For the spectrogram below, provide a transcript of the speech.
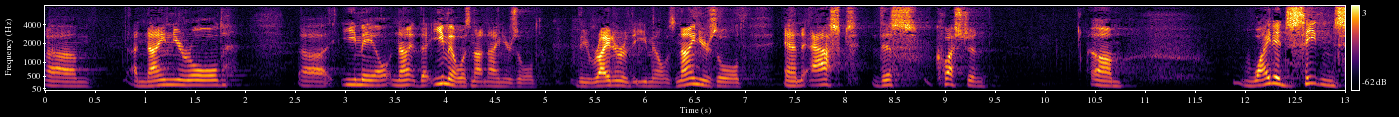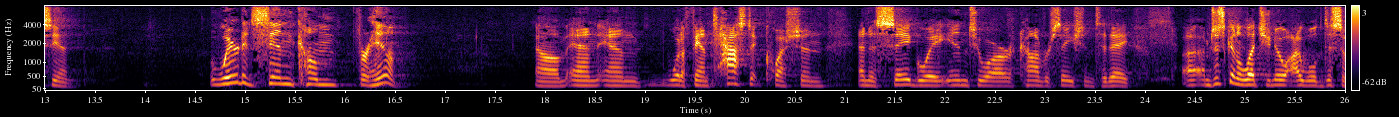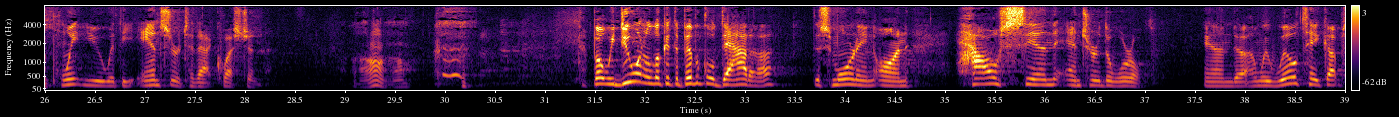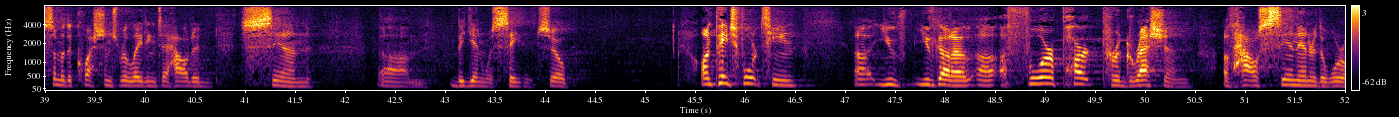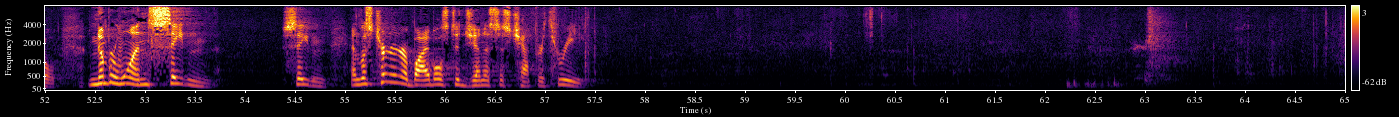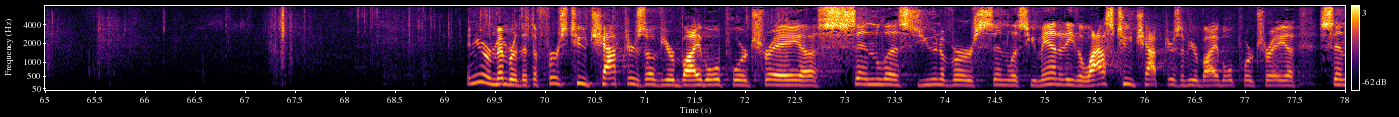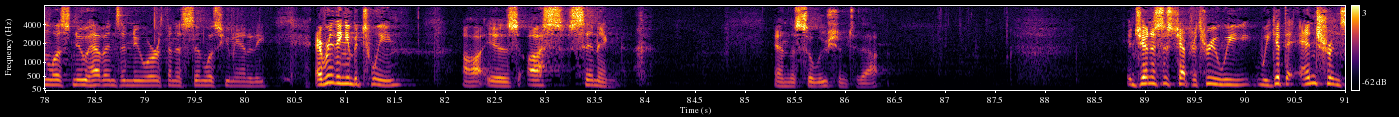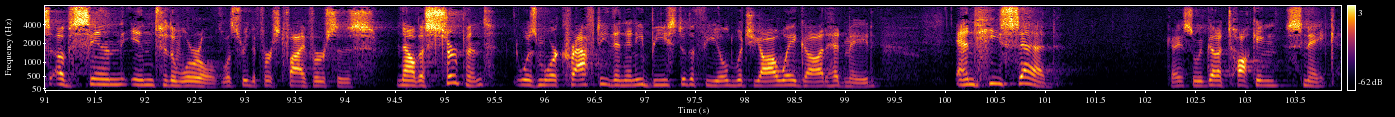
Um, a nine year old uh, email, nine, the email was not nine years old. The writer of the email was nine years old and asked this question um, Why did Satan sin? Where did sin come for him? Um, and, and what a fantastic question and a segue into our conversation today. Uh, I'm just going to let you know I will disappoint you with the answer to that question. I don't know. but we do want to look at the biblical data this morning on how sin entered the world. And, uh, and we will take up some of the questions relating to how did sin um, begin with Satan. So on page 14, uh, you've, you've got a, a four part progression of how sin entered the world. Number one, Satan. Satan. And let's turn in our Bibles to Genesis chapter 3. And you remember that the first two chapters of your Bible portray a sinless universe, sinless humanity. The last two chapters of your Bible portray a sinless new heavens and new earth and a sinless humanity. Everything in between uh, is us sinning and the solution to that. In Genesis chapter 3, we, we get the entrance of sin into the world. Let's read the first five verses. Now, the serpent was more crafty than any beast of the field which Yahweh God had made. And he said, okay, so we've got a talking snake.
